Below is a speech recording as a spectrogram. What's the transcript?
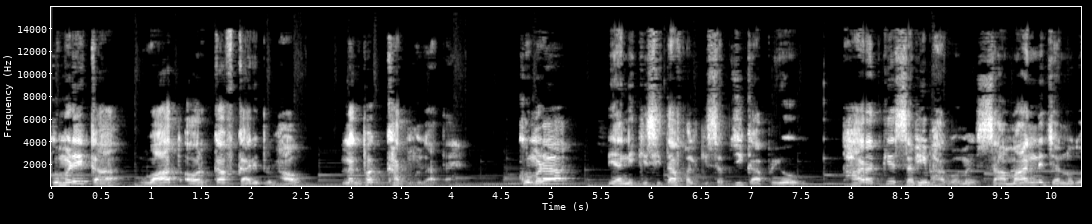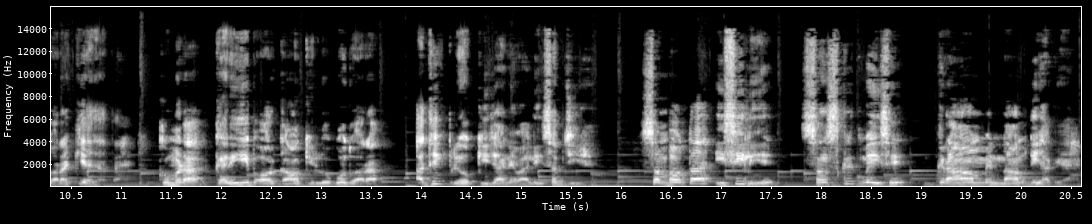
कुमड़े का वात और कफकारी प्रभाव लगभग खत्म हो जाता है। कुमड़ा यानी कि सीताफल की सब्ज़ी का प्रयोग भारत के सभी भागों में सामान्य जनों द्वारा किया जाता है। कुमड़ा गरीब और गाँव के लोगों द्वारा अधिक प्रयोग की जाने वाली सब्ज़ी है। संभवतः इसीलिए संस्कृत में इसे ग्राम में नाम दिया गया है।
